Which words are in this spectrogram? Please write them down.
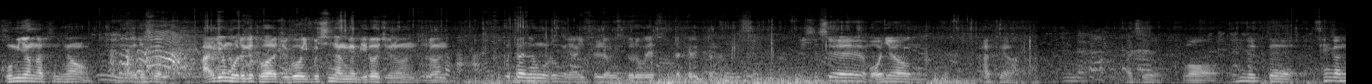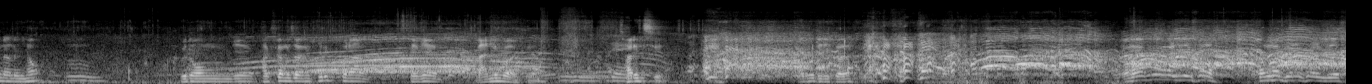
고민형 같은 형 어, 이래서 알게 모르게 도와주고 이 물심양면 밀어주는 그런 풋풋한 형으로 그냥 있으려고 노력했습니다 캐릭터는. 실제 원형 같아요. 같이 뭐 힘들 때 생각나는 형 그런 게 박사무장 캐릭터랑 되게 맞는 것 같아요. 네. 잘했지. 해보드릴까요? 영화 흥행을 위해서 정말 변호사를 위해서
